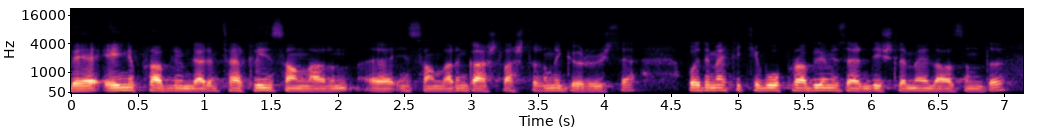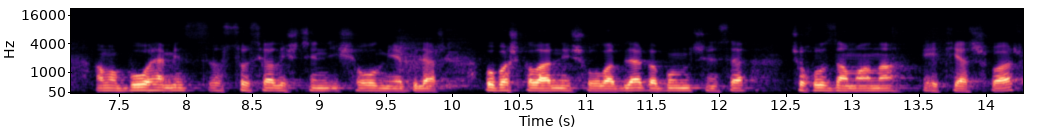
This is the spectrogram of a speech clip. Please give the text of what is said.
və ya eyni problemlərin fərqli insanların insanların qarşılaşdığını görürsə, Bu deməkdir ki, bu problem üzərində işləmək lazımdır. Amma bu həmin sosial işçinin işi olmaya bilər. Bu başqalarının işi ola bilər və bunun üçün isə çoxlu zamana ehtiyac var.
